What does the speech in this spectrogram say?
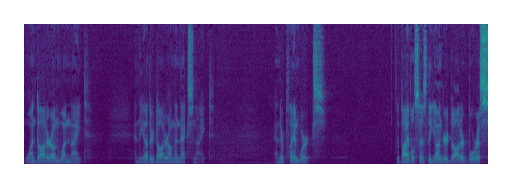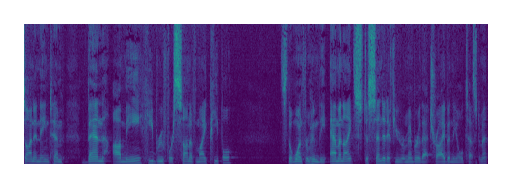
One daughter on one night and the other daughter on the next night. And their plan works. The Bible says the younger daughter bore a son and named him Ben Ami, Hebrew for son of my people. It's the one from whom the Ammonites descended, if you remember that tribe in the Old Testament.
